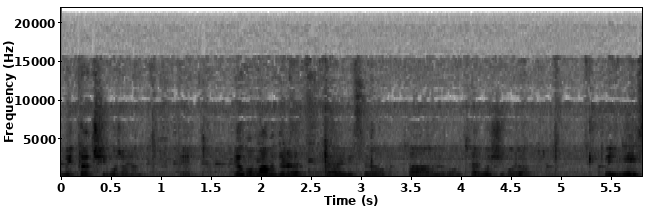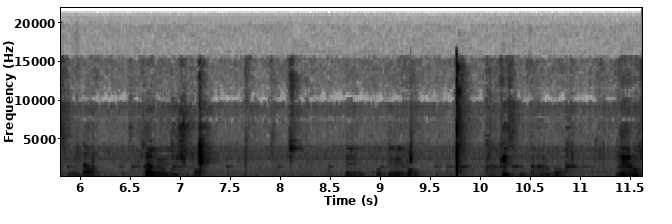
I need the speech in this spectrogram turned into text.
뭐 이따 치고 저는. 네. 이거 마음에 들어요? 네 알겠어요. 자 이거 잘 보시고요. 맨 위에 있습니다. 잘 외워주시고. 네 그대로 섞겠습니다. 그리고 그대로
